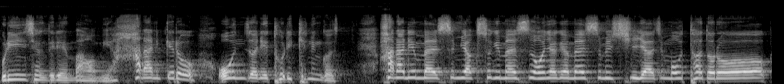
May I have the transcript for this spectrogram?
우리 인생들의 마음이 하나님께로 온전히 돌이키는 것 하나님 말씀 약속의 말씀 언약의 말씀을 신뢰하지 못하도록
